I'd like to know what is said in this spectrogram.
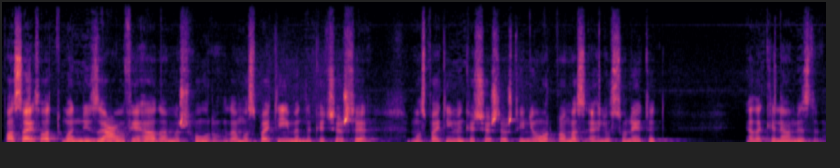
Pastaj thot wan nizau fi hadha mashhur, dhe mospajtimet në këtë çështje, mospajtimi në këtë çështje është i njohur përmes ehlu sunnetit edhe kelamistëve.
